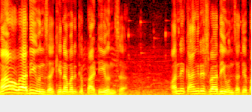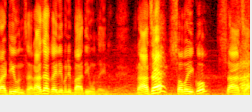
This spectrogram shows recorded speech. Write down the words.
माओवादी हुन्छ किनभने त्यो पार्टी हुन्छ। अन्य काङ्ग्रेसवादी हुन्छ त्यो पार्टी हुन्छ। राजा कहिले पनि वादी हुँदैन। राजा सबैको साझा।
